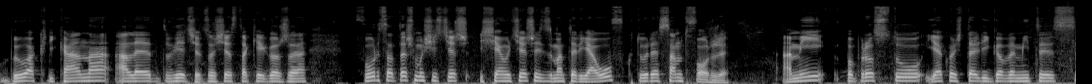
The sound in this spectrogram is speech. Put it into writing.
Była klikalna, ale wiecie, coś jest takiego, że twórca też musi ciesz- się cieszyć z materiałów, które sam tworzy. A mi po prostu jakoś te ligowe mity z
